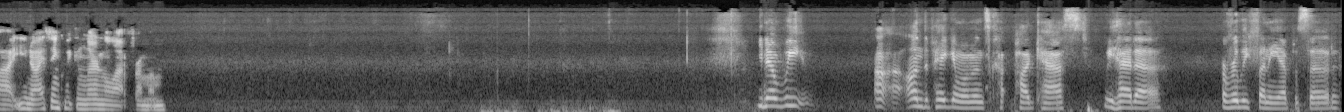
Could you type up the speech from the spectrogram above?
uh, you know, I think we can learn a lot from them. you know we uh, on the pagan women's Co- podcast we had a a really funny episode.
